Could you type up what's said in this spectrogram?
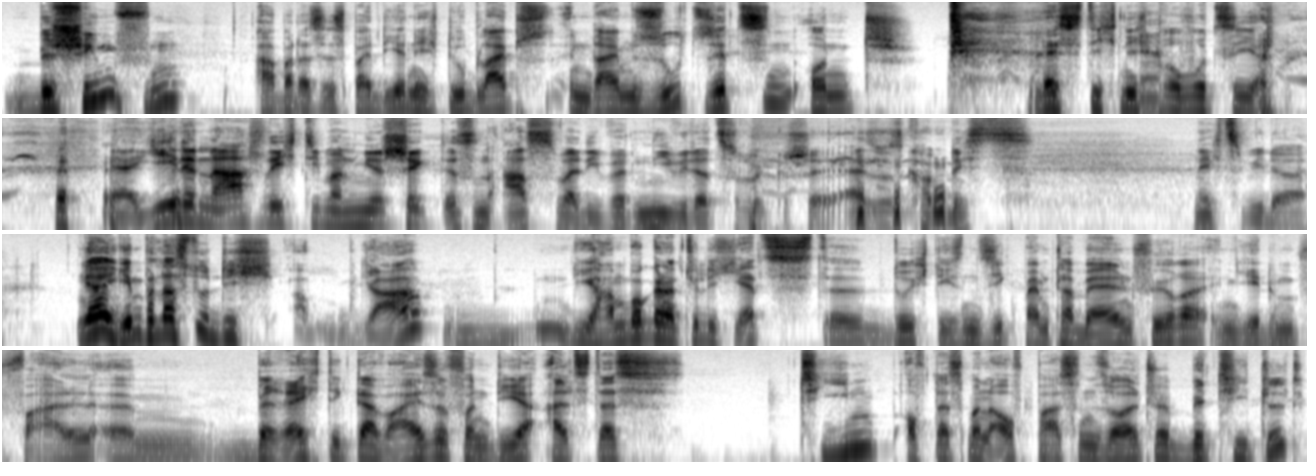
beschimpfen. Aber das ist bei dir nicht. Du bleibst in deinem Sud sitzen und lässt dich nicht ja. provozieren. Ja, jede Nachricht, die man mir schickt, ist ein Ass, weil die wird nie wieder zurückgeschickt. Also es kommt nichts, nichts wieder. Ja, jedenfalls hast du dich, ja, die Hamburger natürlich jetzt äh, durch diesen Sieg beim Tabellenführer in jedem Fall ähm, berechtigterweise von dir als das Team, auf das man aufpassen sollte, betitelt.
